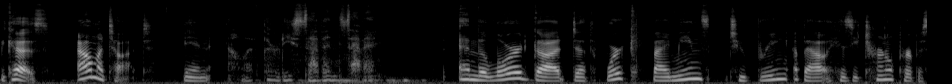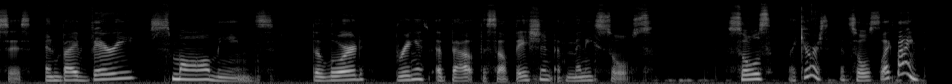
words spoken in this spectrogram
Because Alma taught in Alma 37 7. And the Lord God doth work by means to bring about his eternal purposes, and by very small means. The Lord bringeth about the salvation of many souls. Souls like yours, and souls like mine.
